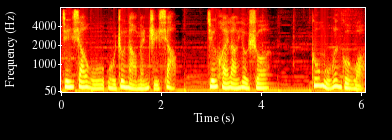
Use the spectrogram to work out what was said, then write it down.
君萧无捂住脑门直笑。君怀郎又说：“姑母问过我，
